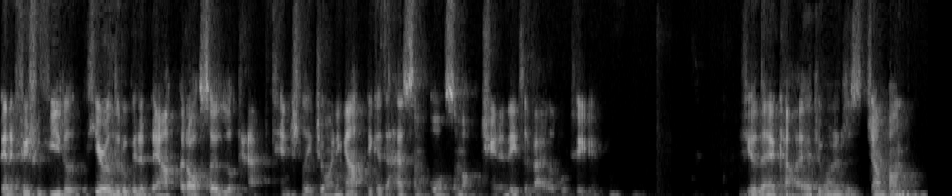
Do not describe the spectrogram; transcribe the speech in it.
beneficial for you to hear a little bit about, but also look at potentially joining up because it has some awesome opportunities available to you. If you're there, Carly, do you want to just jump on?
